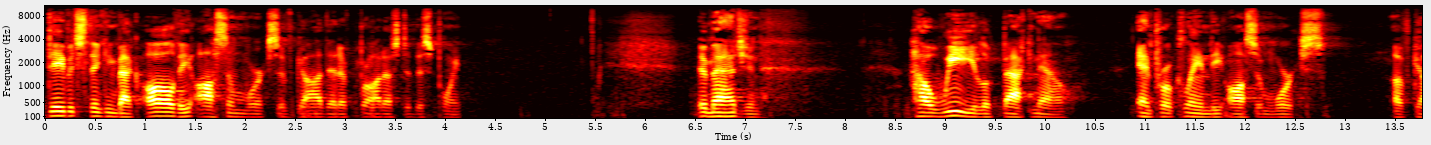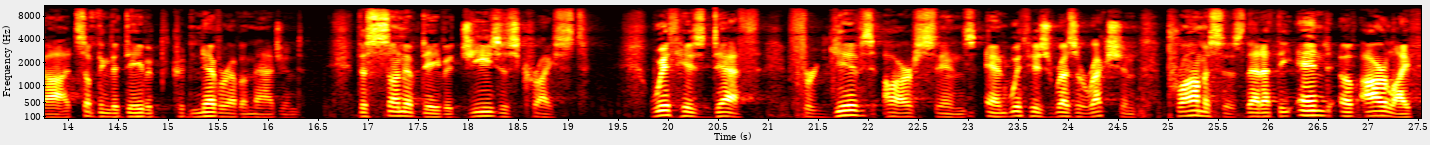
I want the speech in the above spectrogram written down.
David's thinking back all the awesome works of God that have brought us to this point. Imagine how we look back now and proclaim the awesome works of God, something that David could never have imagined. The Son of David, Jesus Christ, with his death, forgives our sins, and with his resurrection, promises that at the end of our life,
